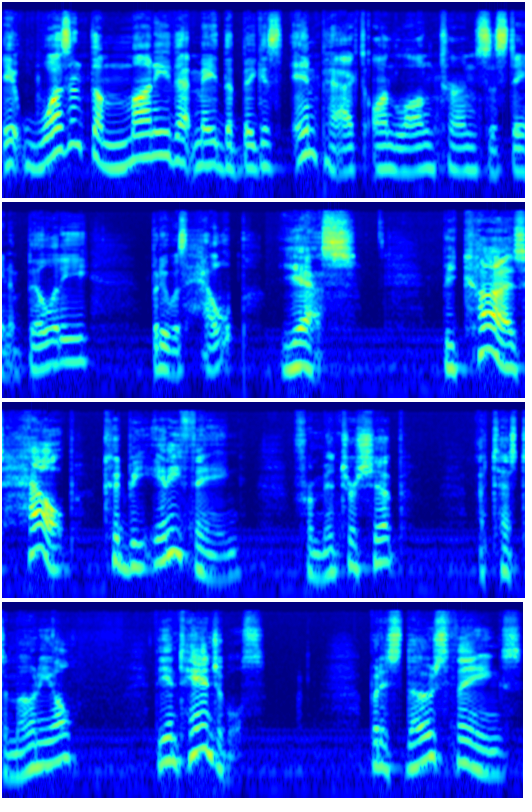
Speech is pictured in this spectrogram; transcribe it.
it wasn't the money that made the biggest impact on long term sustainability, but it was help? Yes, because help could be anything from mentorship, a testimonial, the intangibles. But it's those things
